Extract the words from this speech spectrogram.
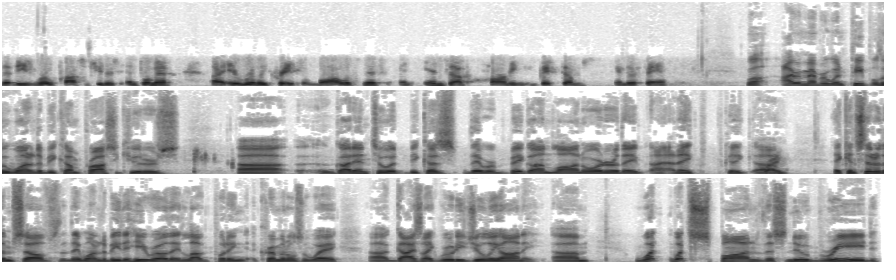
that these rogue prosecutors implement, uh, it really creates lawlessness and ends up harming victims and their families. Well, I remember when people who wanted to become prosecutors uh, got into it because they were big on law and order. They uh, they um, right they consider themselves, they wanted to be the hero. They loved putting criminals away. Uh, guys like Rudy Giuliani. Um, what, what spawned this new breed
